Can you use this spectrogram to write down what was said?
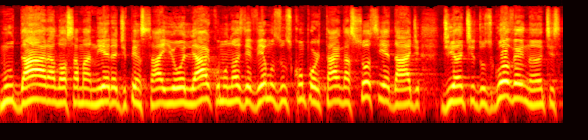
mudar a nossa maneira de pensar e olhar como nós devemos nos comportar na sociedade diante dos governantes,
